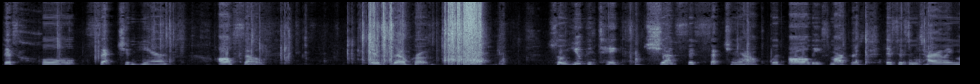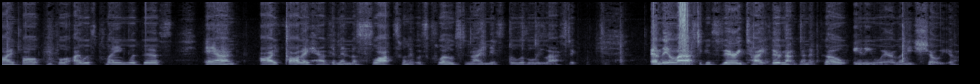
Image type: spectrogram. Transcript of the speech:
This whole section here also is Velcroed. So you could take just this section out with all these markers. This is entirely my fault, people. I was playing with this, and I thought I had them in the slots when it was closed, and I missed the little elastic. And the elastic is very tight. They're not going to go anywhere. Let me show you.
